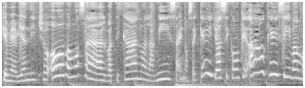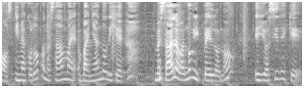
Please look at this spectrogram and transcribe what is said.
que me habían dicho, oh, vamos al Vaticano, a la misa y no sé qué, y yo así como que, ah, ok, sí, vamos. Y me acuerdo cuando estaba bañando, dije, "Ah", me estaba lavando mi pelo, ¿no? Y yo así de que,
